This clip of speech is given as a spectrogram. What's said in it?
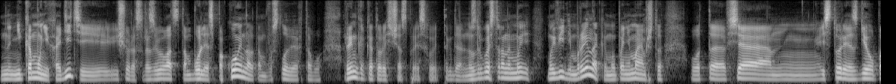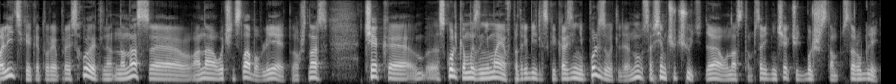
ну, никому не ходить и еще раз развиваться там более спокойно, там в условиях того рынка, который сейчас происходит и так далее. Но с другой стороны, мы, мы видим рынок, и мы понимаем, что вот э, вся история с геополитикой, которая происходит, на нас э, она очень слабо влияет, потому что у нас чек, э, сколько мы занимаем в потребительской корзине пользователя, ну, совсем чуть-чуть, да, у нас там средний чек чуть больше 100 рублей,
